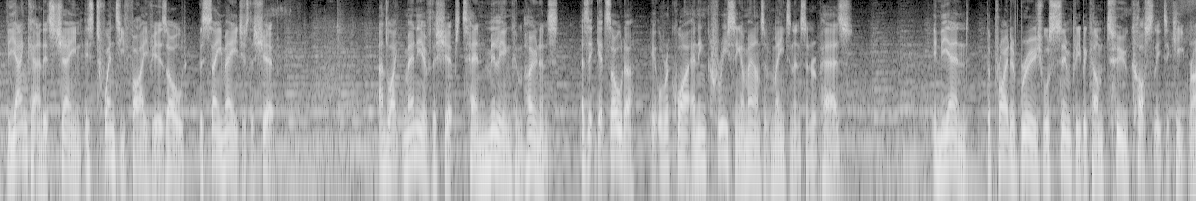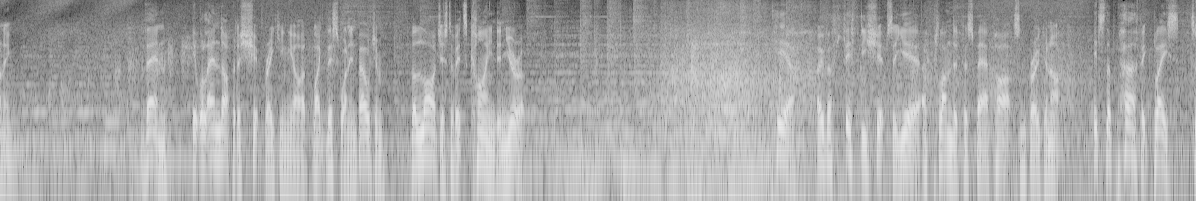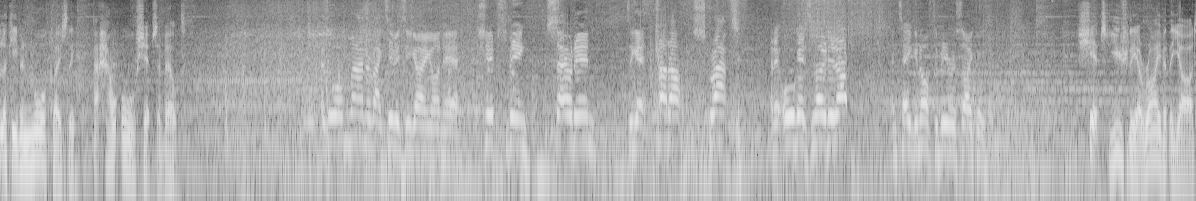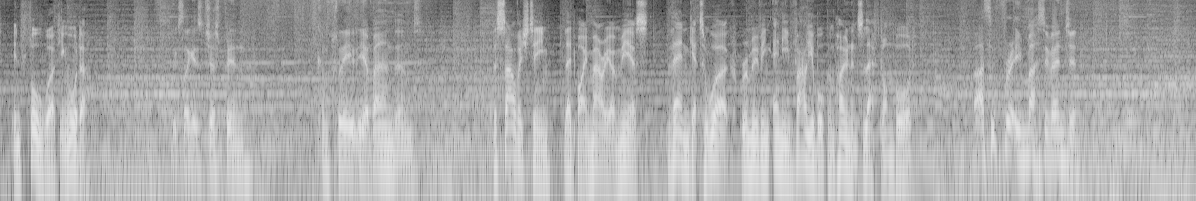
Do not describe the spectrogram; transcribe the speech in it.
The anchor and its chain is 25 years old, the same age as the ship. And like many of the ship's 10 million components, as it gets older, it will require an increasing amount of maintenance and repairs. In the end, the Pride of Bruges will simply become too costly to keep running. Then, it will end up at a shipbreaking yard like this one in Belgium, the largest of its kind in Europe. Here, over 50 ships a year are plundered for spare parts and broken up. It's the perfect place to look even more closely at how all ships are built. There's all manner of activity going on here. Ships being sailed in to get cut up, scrapped, and it all gets loaded up and taken off to be recycled. Ships usually arrive at the yard in full working order. Looks like it's just been completely abandoned. The salvage team, led by Mario Mias, then get to work removing any valuable components left on board. That's a pretty massive engine.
